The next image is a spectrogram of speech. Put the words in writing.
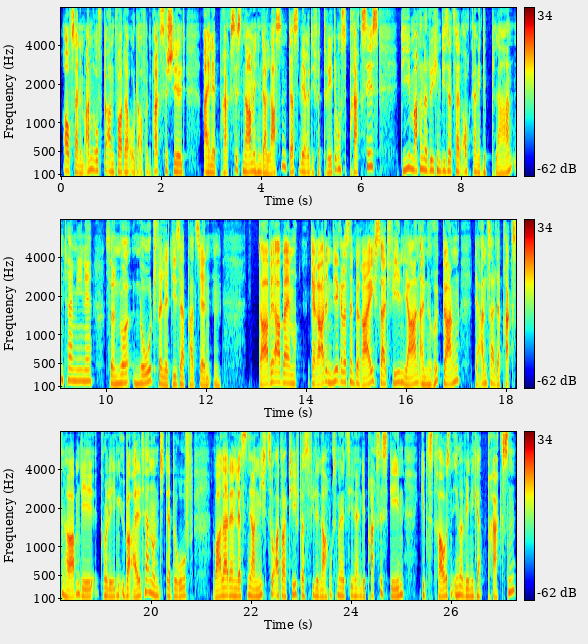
auf seinem Anrufbeantworter oder auf einem Praxisschild eine Praxisnamen hinterlassen. Das wäre die Vertretungspraxis. Die machen natürlich in dieser Zeit auch keine geplanten Termine, sondern nur Notfälle dieser Patienten. Da wir aber im, gerade im niedergelassenen Bereich seit vielen Jahren einen Rückgang der Anzahl der Praxen haben, die Kollegen überaltern und der Beruf war leider in den letzten Jahren nicht so attraktiv, dass viele Nachwuchsmediziner in die Praxis gehen, gibt es draußen immer weniger Praxen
